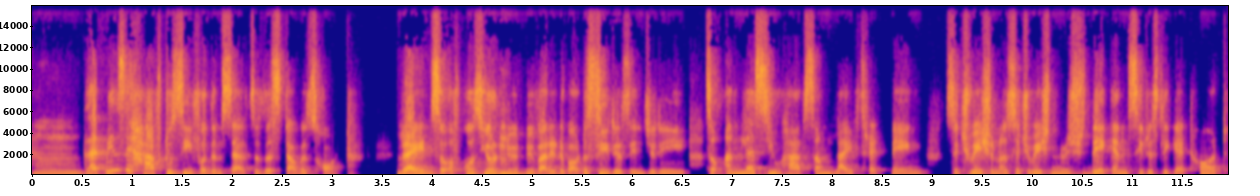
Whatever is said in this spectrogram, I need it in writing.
Hmm. That means they have to see for themselves if the stove is hot right mm. so of course you would be worried about a serious injury so unless you have some life threatening situation or situation in which they can seriously get hurt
